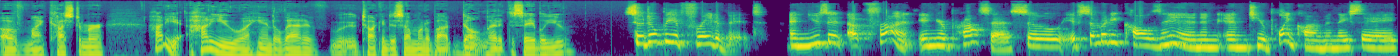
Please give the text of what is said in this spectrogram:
of my customer. How do you how do you uh, handle that? If uh, talking to someone about don't let it disable you. So don't be afraid of it and use it up front in your process. So if somebody calls in and, and to your point, Carmen, they say,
